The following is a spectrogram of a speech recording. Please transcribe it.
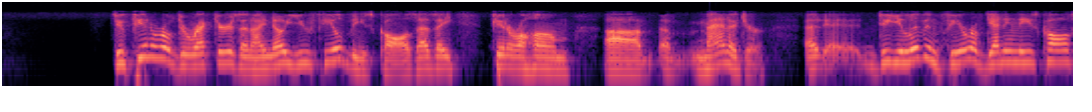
Do funeral directors, and I know you field these calls as a funeral home uh, uh, manager, uh, do you live in fear of getting these calls?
